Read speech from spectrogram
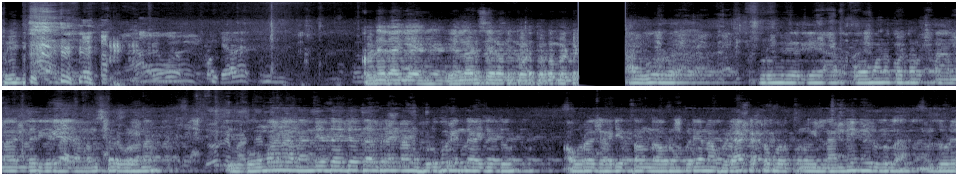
ಪ್ರೀತಿ. ಕೊನೆಯದಾಗಿ ಎಲ್ಲರೂ ಸೇರಿ ಒಂದು ಫೋಟೋ ತಗೊಂಡ್ಬಿಟ್ರಿ ಗುರು ಹಿರಿಯರಿಗೆ ಬಹುಮಾನ ಕೊಟ್ಟಂತ ಎಲ್ಲರಿಗೆ ನನ್ನ ನಮಸ್ಕಾರಗಳನ್ನ. ಬಹುಮಾನ ನಂದಿದ್ದಲ್ರಿ ನಾನು ಹುಡುಗರಿಂದ ಆಗಿದ್ದು. ಅವರ ಗಾಡಿ ತಂದು ಅವ್ರ ಬರೀ ನಾ ಹೊಡ್ಯಾಕಟ್ಟ ಬರ್ತನು, ಇಲ್ಲಿ ನಂದೇನು ಇರುದಿಲ್ಲ. ನನ್ನ ಜೋಡಿ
